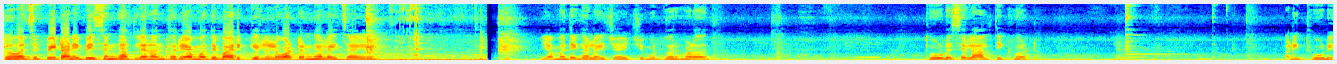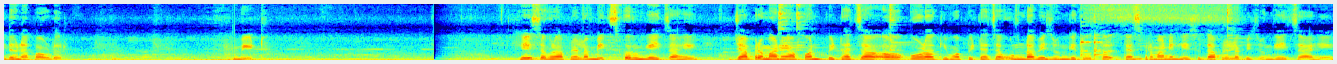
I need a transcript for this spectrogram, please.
गव्हाचं पीठ आणि बेसन घातल्यानंतर यामध्ये बारीक केलेलं वाटण घालायचं आहे. यामध्ये घालायचे आहे चिमूटभर हळद. थोडंसं लाल तिखट. आणि थोडी धना पावडर. मीठ. हे सगळं आपल्याला मिक्स करून घ्यायचं आहे. ज्याप्रमाणे आपण पिठाचा गोळा किंवा पिठाचा उंडा भिजवून घेतो तर त्याचप्रमाणे हे सुद्धा आपल्याला भिजवून घ्यायचं आहे.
